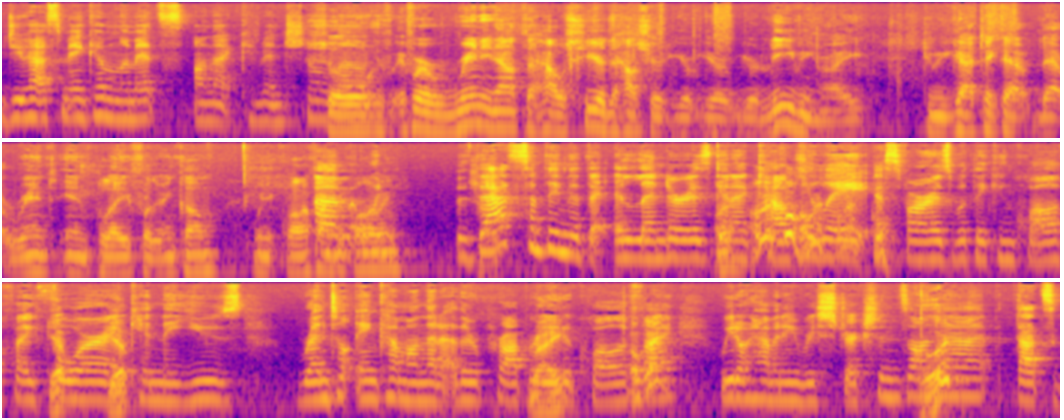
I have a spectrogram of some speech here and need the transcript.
We do have some income limits on that conventional So loan. if, if we're renting out the house here, the house you're, you're, you're, you're leaving, right? Do we gotta take that, that rent in play for the income when you qualify Um, for qualifying? when- that's something that the lender is going to Okay, okay, cool, okay, calculate cool. as far as what they can qualify Yep, for and yep. can they use rental income on that other property Right. to qualify. Okay. We don't have any restrictions on Good. that. That's a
